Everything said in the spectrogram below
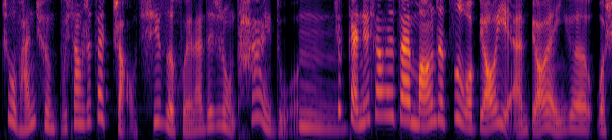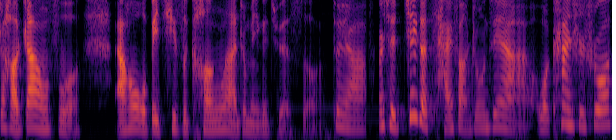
这完全不像是在找妻子回来的这种态度。嗯，就感觉像是在忙着自我表演，表演一个我是好丈夫，然后我被妻子坑了这么一个角色。对啊，而且这个采访中间啊，我看是说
